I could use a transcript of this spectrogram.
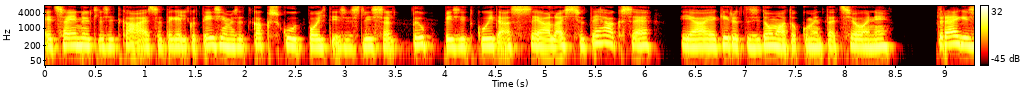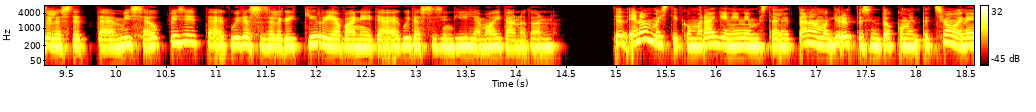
et sa enne ütlesid ka, et sa tegelikult esimesed kaks kuud Boltis just lihtsalt õppisid, kuidas seal asju tehakse ja, ja kirjutasid oma dokumentatsiooni räägi sellest, et äh, mis sa õppisid, äh, kuidas sa selle kõik kirja panid ja, ja kuidas see sind hiljem aidanud on? tead, enamasti, kui ma räägin inimestele, et täna ma kirjutasin dokumentatsiooni,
